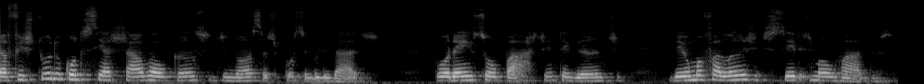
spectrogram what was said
Já fiz tudo quanto se achava ao alcance de nossas possibilidades. Porém, sou parte integrante de uma falange de seres malvados,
